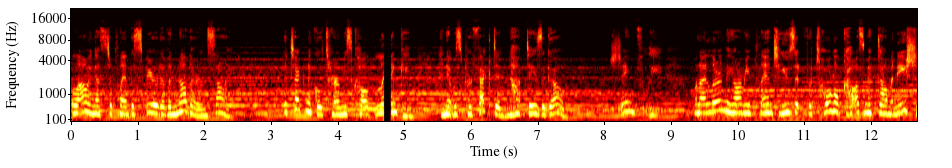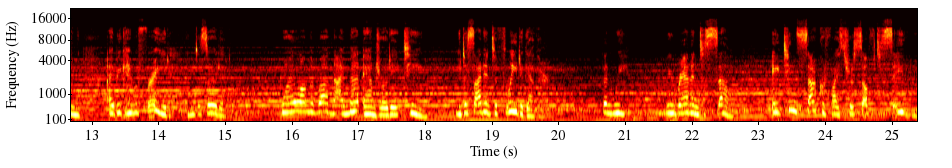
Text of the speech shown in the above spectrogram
allowing us to plant the spirit of another inside. The technical term is called linking, and it was perfected not days ago. Shamefully, when I learned the Army planned to use it for total cosmic domination, I became afraid and deserted. While on the run, I met Android 18. We decided to flee together. Then we... we ran into Cell. 18 sacrificed herself to save me.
